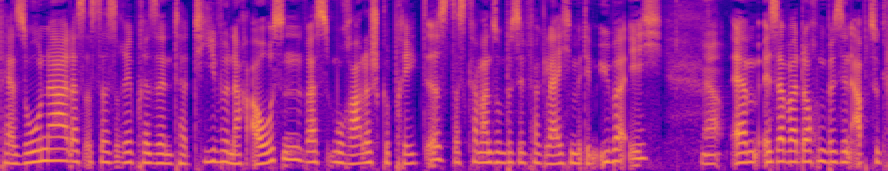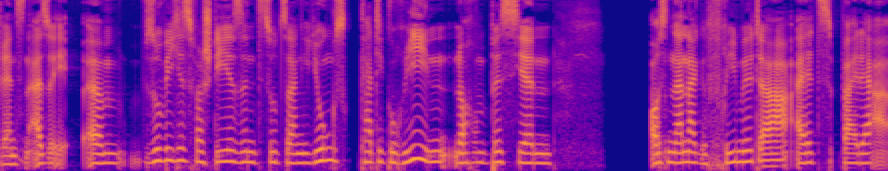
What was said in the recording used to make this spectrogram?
Persona, das ist das Repräsentative nach außen, was moralisch geprägt ist. Das kann man so ein bisschen vergleichen mit dem Über-Ich. Ja. Ähm, ist aber doch ein bisschen abzugrenzen. Also, ähm, so wie ich es verstehe, sind sozusagen Jungs Kategorien noch ein bisschen auseinandergefriemelter als bei der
